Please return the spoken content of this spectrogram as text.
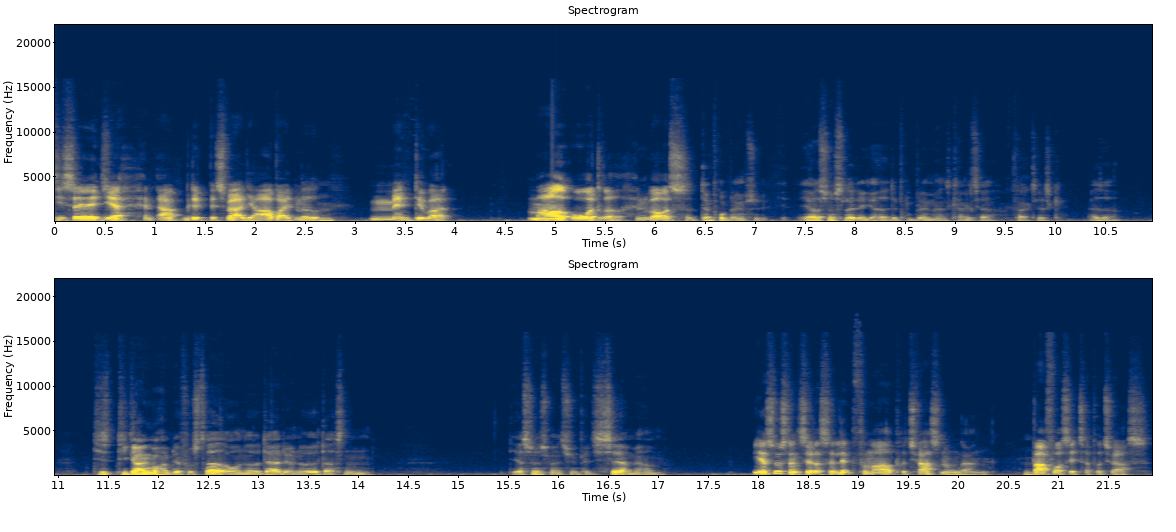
de sagde, at ja, han er lidt besværlig at arbejde med, mm. men det var meget overdrevet. Han var også... Så det problem, jeg synes slet ikke, jeg havde det problem med hans karakter, faktisk. Altså, de, de gange, hvor han bliver frustreret over noget, der er det jo noget, der sådan... Jeg synes, man sympatiserer med ham. Jeg synes, han sætter sig lidt for meget på tværs nogle gange. Mm. Bare for at sætte sig på tværs.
